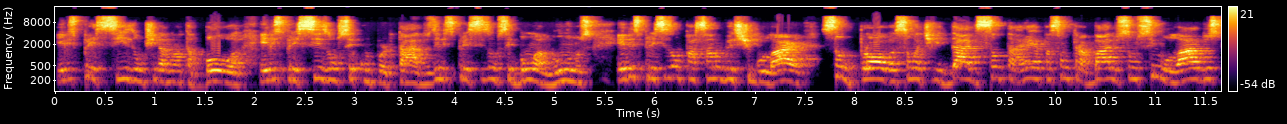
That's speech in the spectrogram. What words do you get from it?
Eles precisam tirar nota boa, eles precisam ser comportados, eles precisam ser bons alunos, eles precisam passar no vestibular. São provas, são atividades, são tarefas, são trabalhos, são simulados,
